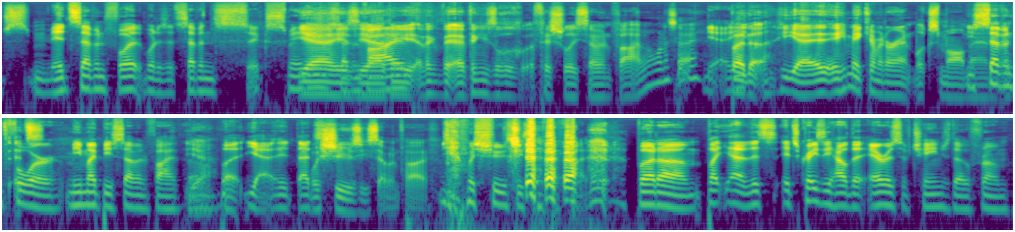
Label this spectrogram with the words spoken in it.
s- mid seven foot. What is it, seven six maybe? Yeah, he's seven, yeah. I think, he, I think I think he's a little officially seven five. I want to say. Yeah, but he- uh, he, yeah, he made Kevin Durant look small. He's man. seven It's- it's- four. Me might be seven five though. Yeah. But yeah, it, that's with shoes, he's seven five. Yeah, with shoes he's seven five. But um, but yeah, this it's crazy how the eras have changed though from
